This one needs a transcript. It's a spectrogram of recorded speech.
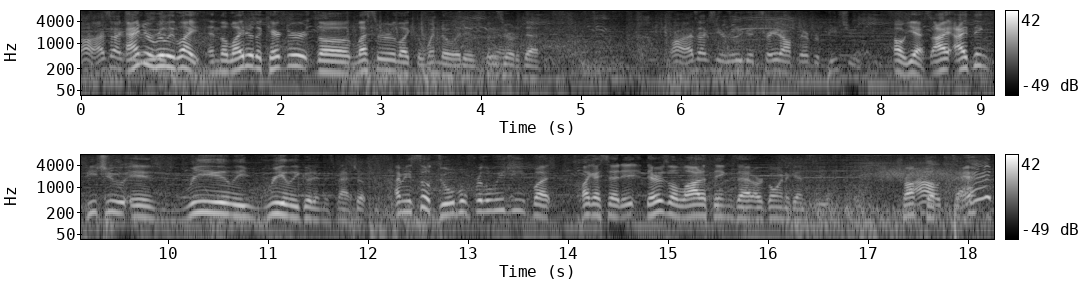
Oh, that's actually and you're really, really light. And the lighter the character, the lesser like the window it is for yeah. the zero to death. Wow, that's actually a really good trade-off there for Pichu. Oh, yes. I, I think Pichu is really, really good in this matchup. I mean, it's still doable for Luigi, but like I said, it, there's a lot of things that are going against you. Trump wow, dead?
